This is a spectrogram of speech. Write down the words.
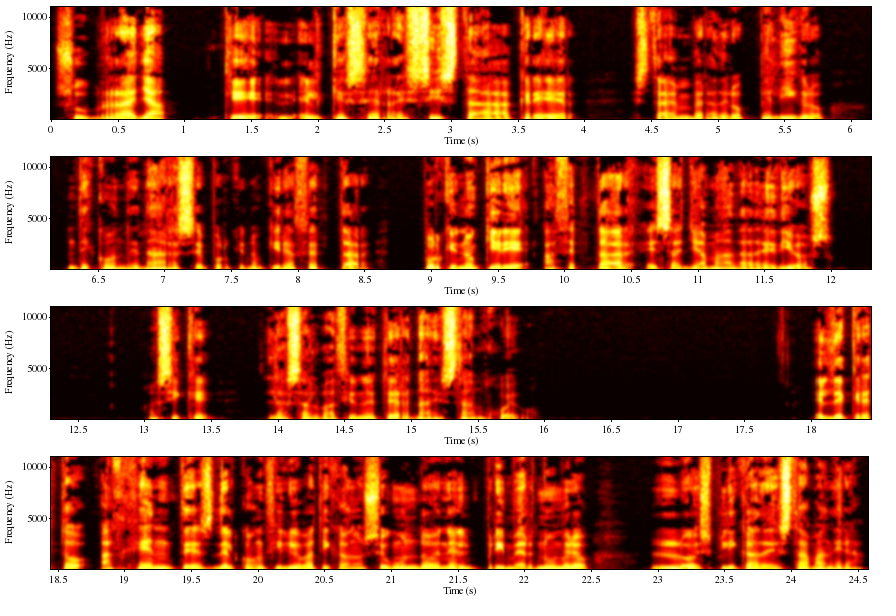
subraya que el que se resista a creer está en verdadero peligro de condenarse porque no quiere aceptar, porque no quiere aceptar esa llamada de Dios. Así que la salvación eterna está en juego. El decreto Adgentes del Concilio Vaticano II en el primer número lo explica de esta manera.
